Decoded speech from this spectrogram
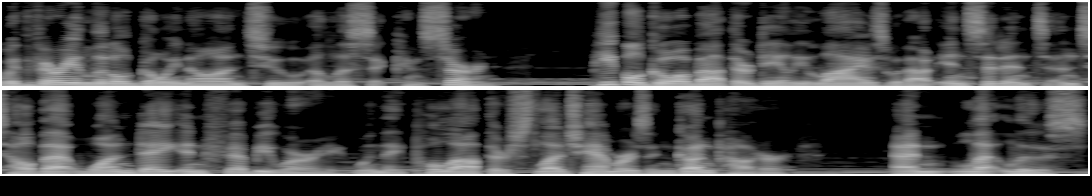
with very little going on to elicit concern. People go about their daily lives without incident until that one day in February when they pull out their sledgehammers and gunpowder and let loose.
